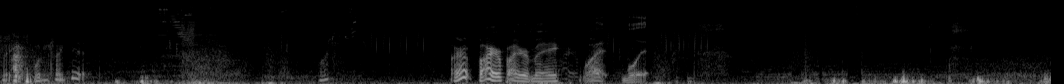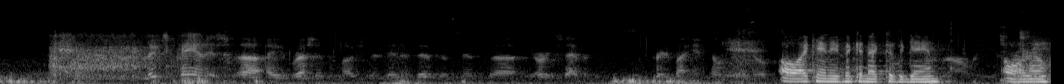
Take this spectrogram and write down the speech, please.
Wait, what did I get? What? I got Firefighter Mei. What? Blit. New Japan is uh, a Russian promotion that's been in business since uh, the early 70s. It was created by Antonio Oh, I can't even connect to the game. Oh no.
